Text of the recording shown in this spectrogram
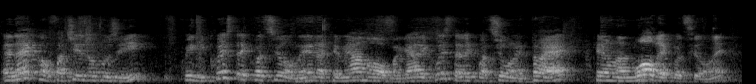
Ed ecco facendo così, quindi questa equazione la chiamiamo magari, questa è l'equazione 3, che è una nuova equazione,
